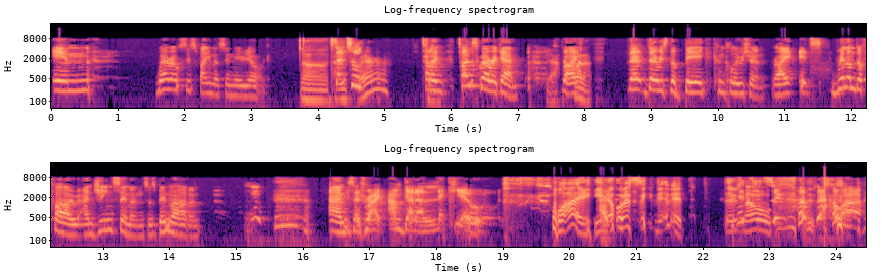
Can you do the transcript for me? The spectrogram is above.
in. Where else is famous in New York? Uh, Times Central- Square? Time, Times Square again. Yeah. Right. There there is the big conclusion, right? It's Willem Dafoe and Gene Simmons as Bin Laden. And he says, Right, I'm gonna lick you. Why? He knows he did it. There's It's no. superpower.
